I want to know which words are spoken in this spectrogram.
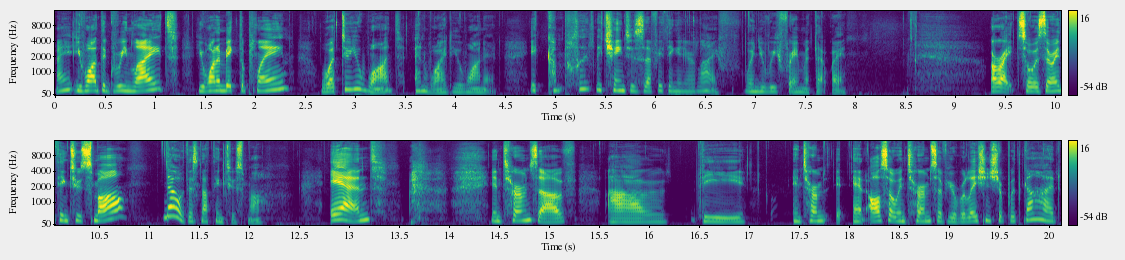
Right? You want the green light? You want to make the plane? What do you want and why do you want it? It completely changes everything in your life when you reframe it that way. All right, so is there anything too small? No, there's nothing too small. And in terms of uh, the in terms and also in terms of your relationship with God,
